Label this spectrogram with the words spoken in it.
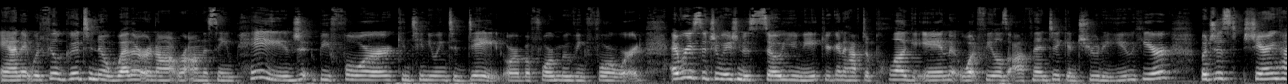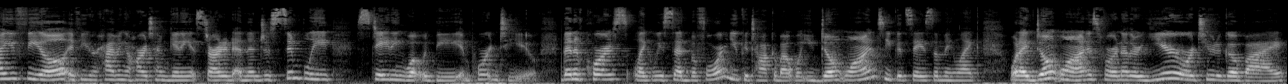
And it would feel good to know whether or not we're on the same page before continuing to date or before moving forward. Every situation is so unique, you're gonna have to plug in what feels authentic and true to you here, but just sharing how you feel if you're having a hard time getting it started, and then just simply stating what would be important to you. Then, of course, like we said before, you could talk about what you don't don't want. You could say something like, What I don't want is for another year or two to go by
